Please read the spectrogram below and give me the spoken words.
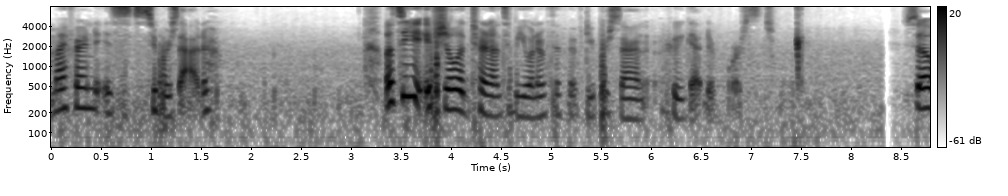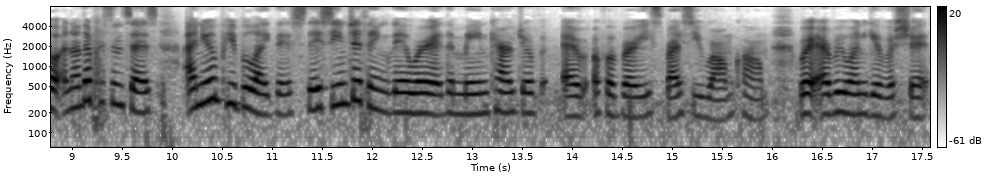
my friend is super sad. Let's see if she'll like, turn out to be one of the 50% who get divorced. So another person says, I knew people like this. They seem to think they were the main character of, of a very spicy rom com where everyone gave a shit.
